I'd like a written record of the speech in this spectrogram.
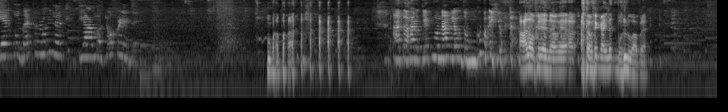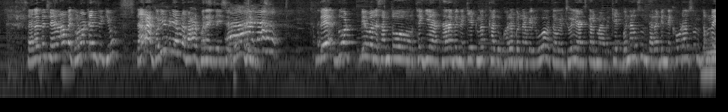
કેકનું બેટર હોય ને એ આમાં ચોપડી દે બાપા. આ તો હારું કેકનું નામ લેવું તો મૂંઘું પડી ગયો હાલો ફેન હવે હવે કાંઈ નથી બોલવું આપણે. તારા ને આપણે ઘણો ટાઈમ થઈ ગયો. તારા ઘડી ઘડી આપણા વાળ ભરાઈ જાય છે બે દોઢ બે વર્ષ આમ તો થઈ ગયા. ધારાબેન કેક નથી ખાધું ઘરે બનાવેલું હો. તો હવે જોઈએ આજકાલમાં હવે કેક બનાવશું ને ધારાબેન ને ખવડાવશું ને તમને.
